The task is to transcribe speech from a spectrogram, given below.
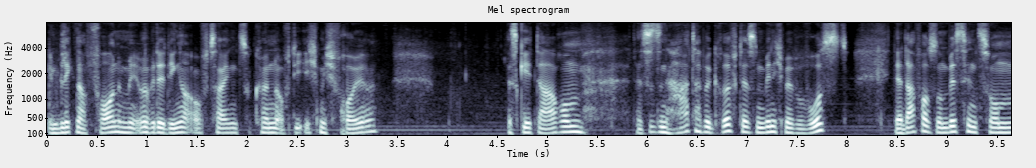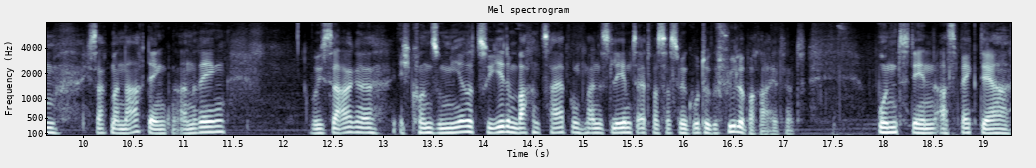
im Blick nach vorne mir immer wieder Dinge aufzeigen zu können, auf die ich mich freue. Es geht darum, das ist ein harter Begriff, dessen bin ich mir bewusst. Der darf auch so ein bisschen zum, ich sag mal, Nachdenken anregen, wo ich sage, ich konsumiere zu jedem wachen Zeitpunkt meines Lebens etwas, das mir gute Gefühle bereitet. Und den Aspekt der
